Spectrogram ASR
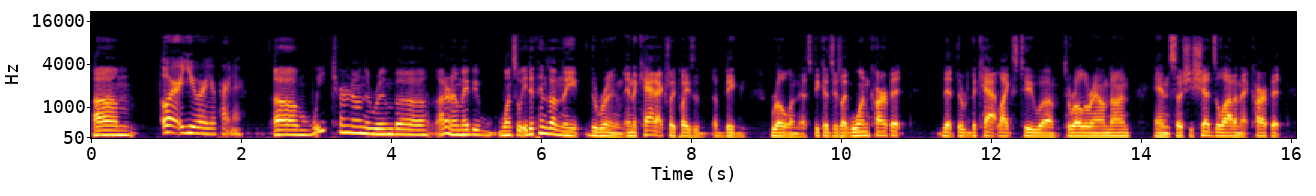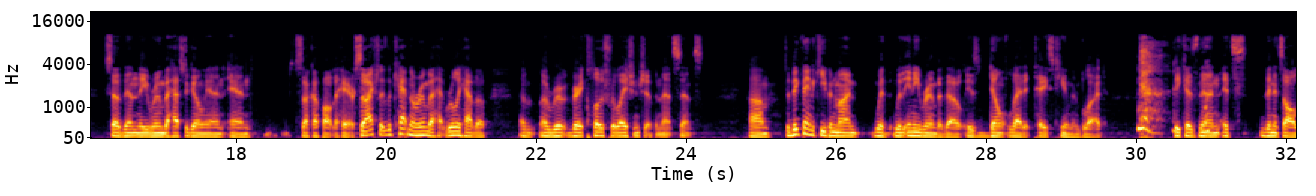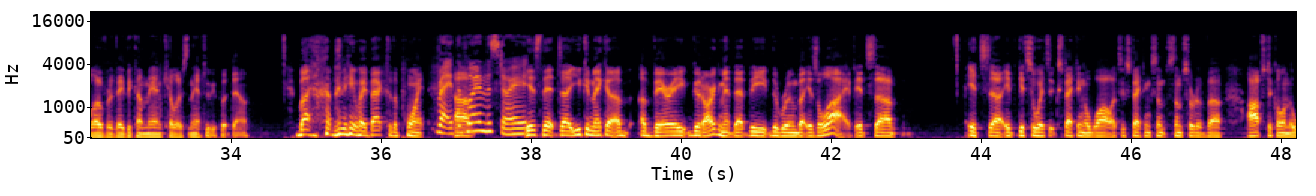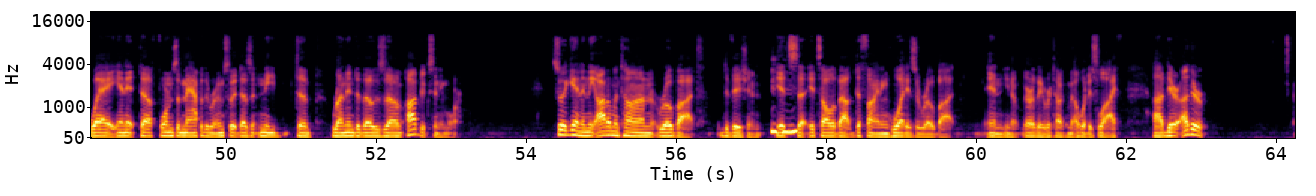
Um, Or you or your partner? um, we turn on the Roomba. I don't know, maybe once a week. It depends on the the room, and the cat actually plays a, a big role in this because there's like one carpet that the the cat likes to uh, to roll around on, and so she sheds a lot on that carpet. So then the Roomba has to go in and suck up all the hair. So actually, the cat and the Roomba ha- really have a a, a re- very close relationship in that sense. Um, the big thing to keep in mind with with any Roomba though is don't let it taste human blood. because then it's then it's all over. They become man killers and they have to be put down. But but anyway, back to the point. Right. The Um, point of the story is that uh, you can make a, a very good argument that the the Roomba is alive. It's uh, it's uh, it gets to where it's expecting a wall. It's expecting some some sort of uh, obstacle in the way, and it uh, forms a map of the room so it doesn't need to run into those uh, objects anymore. So again, in the automaton robot division, Mm-hmm. it's uh, it's all about defining what is a robot. And you know, earlier we were talking about what is life. Uh, there are other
